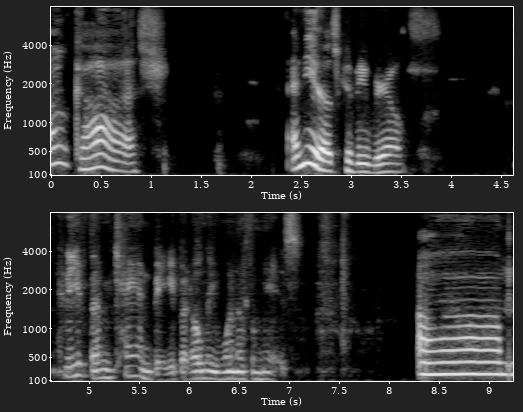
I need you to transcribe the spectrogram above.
Oh gosh. Any of those could be real. Any of them can be, but only one of them is. Um,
